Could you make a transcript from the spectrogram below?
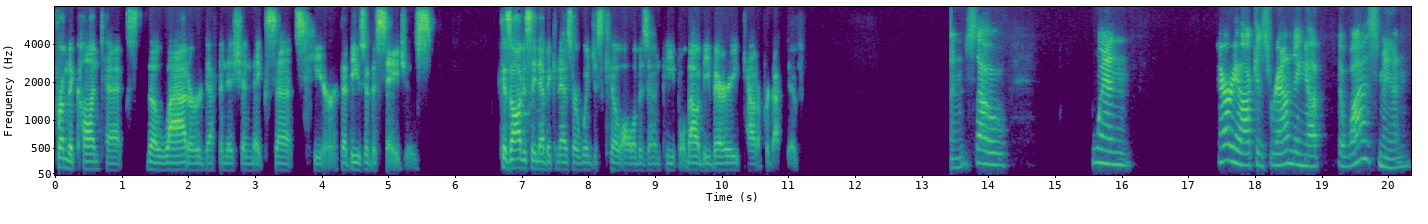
from the context, the latter definition makes sense here that these are the sages. Because obviously Nebuchadnezzar wouldn't just kill all of his own people. That would be very counterproductive. And so when Arioch is rounding up the wise men,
